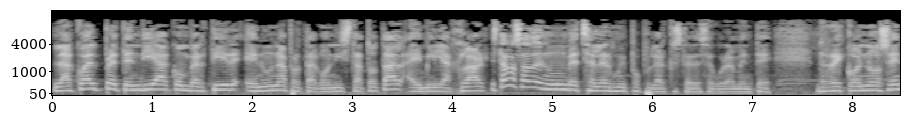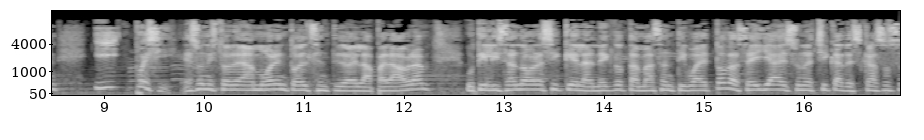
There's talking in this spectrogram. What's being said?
la cual pretendía convertir en una protagonista total a Emilia Clarke. Está basado en un bestseller muy popular que ustedes seguramente reconocen y pues sí, es una historia de amor en todo el sentido de la palabra, utilizando ahora sí que la anécdota más antigua de todas. Ella es una chica de escasos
